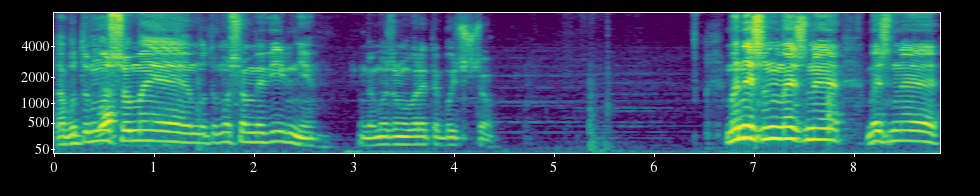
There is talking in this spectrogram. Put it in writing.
Та бо тому, Я- що ми. бо тому що ми вільні. Ми можемо говорити будь-що. Ми не ж ми ж не. Ми ж не.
